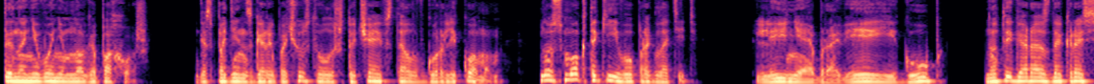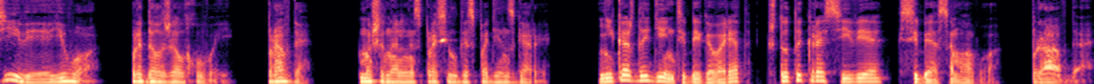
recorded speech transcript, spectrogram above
ты на него немного похож». Господин с горы почувствовал, что чай встал в горле комом, но смог таки его проглотить. «Линия бровей и губ, но ты гораздо красивее его», — продолжал Хувей. «Правда?» – машинально спросил господин с горы. «Не каждый день тебе говорят, что ты красивее себя самого». «Правда».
